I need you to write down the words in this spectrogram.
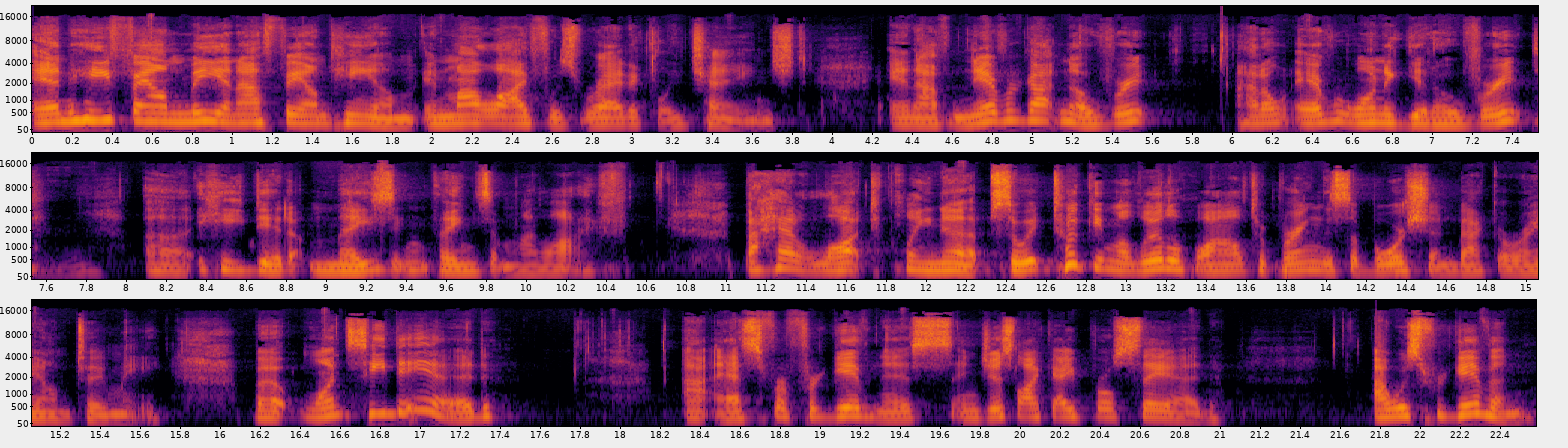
and he found me and I found him, and my life was radically changed. And I've never gotten over it. I don't ever want to get over it. Uh, he did amazing things in my life. But I had a lot to clean up. So it took him a little while to bring this abortion back around to me. But once he did, I asked for forgiveness. And just like April said, I was forgiven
